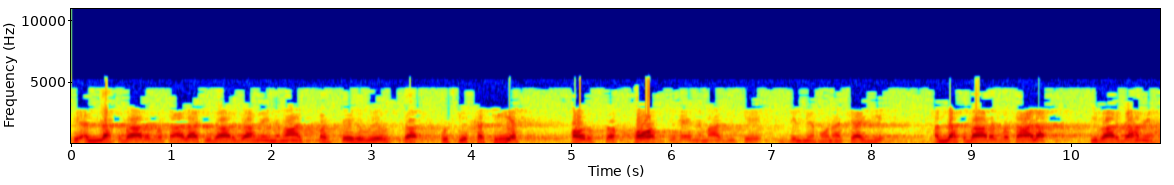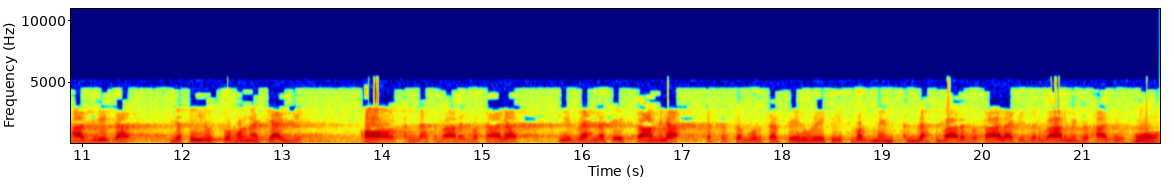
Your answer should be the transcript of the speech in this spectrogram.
کہ اللہ تبارک و تعالیٰ کی بارگاہ میں نماز پڑھتے ہوئے اس کا اس کی خصیت اور اس کا خوف جو ہے نمازی کے دل میں ہونا چاہیے۔ اللہ تبارک و تعالیٰ کی بارگاہ میں حاضری کا یقین اس کو ہونا چاہیے۔ اور اللہ تبارک و تعالیٰ کی رحمت کاملہ کا تصور کرتے ہوئے کہ اس وقت میں اللہ تبارک و تعالیٰ کے دربار میں جو حاضر ہوں،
